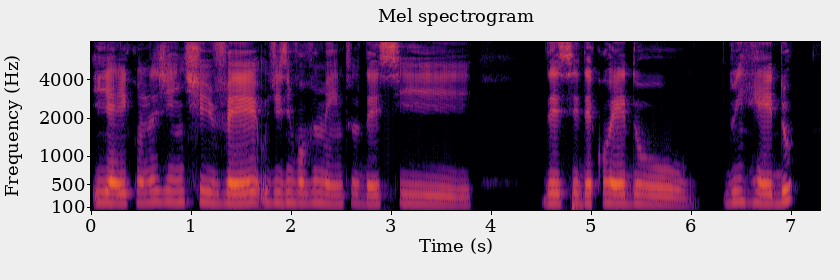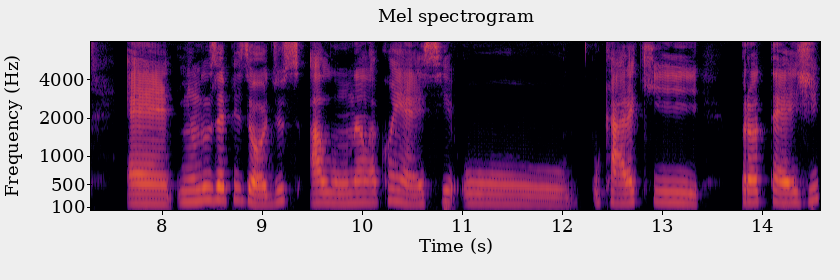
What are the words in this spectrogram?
E aí, quando a gente vê o desenvolvimento desse, desse decorrer do, do enredo, é, em um dos episódios, a Luna ela conhece o, o cara que protege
